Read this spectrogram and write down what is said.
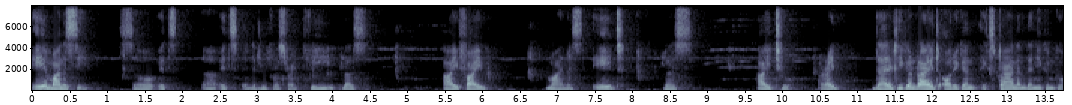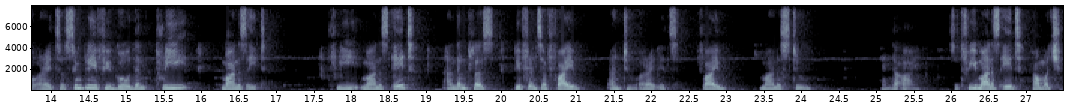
a minus c. So it's uh, it's let me first write 3 plus i5 minus 8 plus i2 all right? Directly you can write or you can expand and then you can go. All right? So simply if you go then 3 minus 8 3 minus 8 and then plus difference of 5 and 2 all right? It's 5 minus 2 and the i. So 3 minus 8 how much?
